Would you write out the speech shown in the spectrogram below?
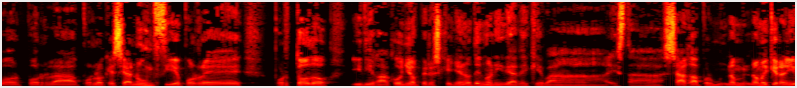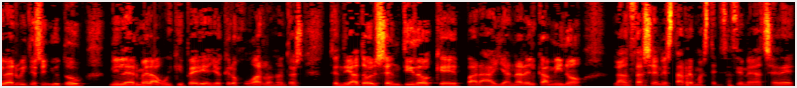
por, por, la, por lo que se anuncie, por, eh, por todo, y diga, coño, pero es que yo no tengo ni idea de qué va esta saga. Por no, me- no me quiero ni ver vídeos en YouTube ni leerme la Wikipedia, yo quiero jugarlo, ¿no? Entonces tendría todo el sentido que para allanar el camino lanzasen esta remasterización en HD.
